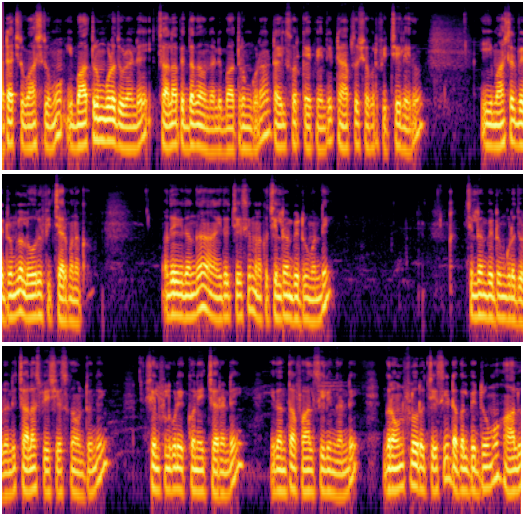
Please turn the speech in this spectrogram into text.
అటాచ్డ్ వాష్‌రూము. ఈ బాత్రూమ్ కూడా చూడండి చాలా పెద్దగా ఉందండి బాత్రూమ్ కూడా. టైల్స్ వర్క్ అయిపోయింది. ట్యాప్స్, షవర్ ఫిట్ చేయలేదు. ఈ మాస్టర్ బెడ్‌రూమ్‌లో లో రూఫ్ ఇచ్చారు మనకు. అదేవిధంగా ఇది వచ్చేసి మనకు చిల్డ్రన్ బెడ్‌రూమ్ అండి. చిల్డ్రన్ బెడ్‌రూమ్ కూడా చూడండి చాలా స్పేషియస్‌గా ఉంటుంది. షెల్ఫ్‌లు కూడా ఎక్కువనే ఇచ్చారండి. ఇదంతా ఫాల్ సీలింగ్ అండి. గ్రౌండ్ ఫ్లోర్ వచ్చేసి డబుల్ బెడ్‌రూము, హాలు,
